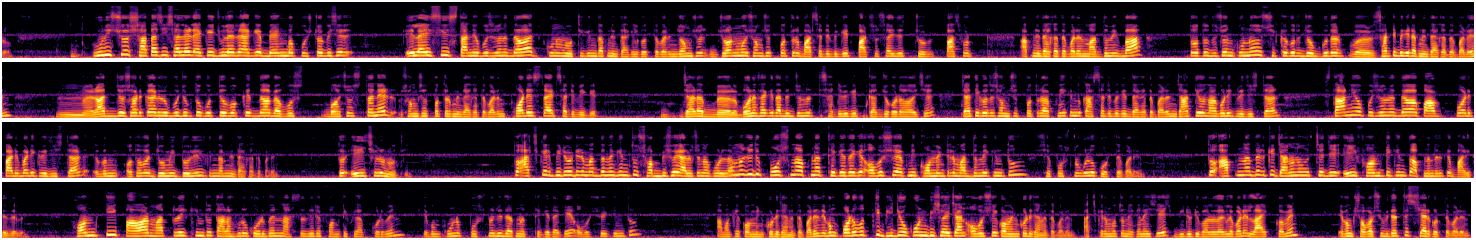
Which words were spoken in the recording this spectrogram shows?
উনিশশো সাতাশি সালের একই জুলাইয়ের আগে ব্যাংক বা পোস্ট অফিসের এলআইসি স্থানীয় প্রশাসনের দেওয়া কোনো নথি কিন্তু আপনি দাখিল করতে পারেন। জন্ম সংসদপত্র বার্থ সার্টিফিকেট পাঁচশো সাইজের ছবি পাসপোর্ট আপনি দেখাতে পারেন মাধ্যমিক বা তত দূষণ কোনো শিক্ষাগত যোগ্যতার সার্টিফিকেট আপনি দেখাতে পারেন। রাজ্য সরকারের উপযুক্ত কর্তৃপক্ষের দেওয়া বাসস্থানের সংসদপত্র আপনি দেখাতে পারেন ফরেস্ট রাইট সার্টিফিকেট যারা বনে থাকে তাদের জন্য সার্টিফিকেট গ্রাহ্য করা হয়েছে। জাতিগত সংসদপত্র আপনি কিন্তু কাস্ট সার্টিফিকেট দেখাতে পারেন। জাতীয় নাগরিক রেজিস্টার স্থানীয় প্রশাসনের দেওয়া পারিবারিক রেজিস্টার এবং অথবা জমির দলিল কিন্তু আপনি দেখাতে পারেন। তো এই ছিল নথি। তো আজকের ভিডিওটির মাধ্যমে কিন্তু সব বিষয়ে আলোচনা করলাম। কোনো যদি প্রশ্ন আপনার থেকে থাকে, অবশ্যই আপনি কমেন্টের মাধ্যমে কিন্তু সে প্রশ্নগুলো করতে পারেন। তো আপনাদেরকে জানানো হচ্ছে যে, এই ফর্মটি কিন্তু আপনাদেরকে বাড়িতে দেবে। ফর্মটি পাওয়ার মাত্রই কিন্তু তাড়াহুড়ো করবেন না, আস্তে ধীরে ফর্মটি ফিল আপ করবেন এবং কোনো প্রশ্ন যদি আপনার থেকে থাকে, অবশ্যই কিন্তু আমাকে কমেন্ট করে জানাতে পারেন এবং পরবর্তী ভিডিও কোন বিষয়ে চান, অবশ্যই কমেন্ট করে জানাতে পারেন। আজকের মতন এখানেই শেষ। ভিডিওটি ভালো লাগলে পরে, লাইক, কমেন্ট এবং সবার সুবিধার্থে শেয়ার করতে পারেন।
